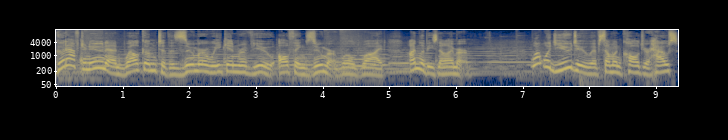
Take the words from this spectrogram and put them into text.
Good afternoon and welcome to the Zoomer Week in Review, all things Zoomer worldwide. I'm Libby Znaimer. What would you do if someone called your house,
